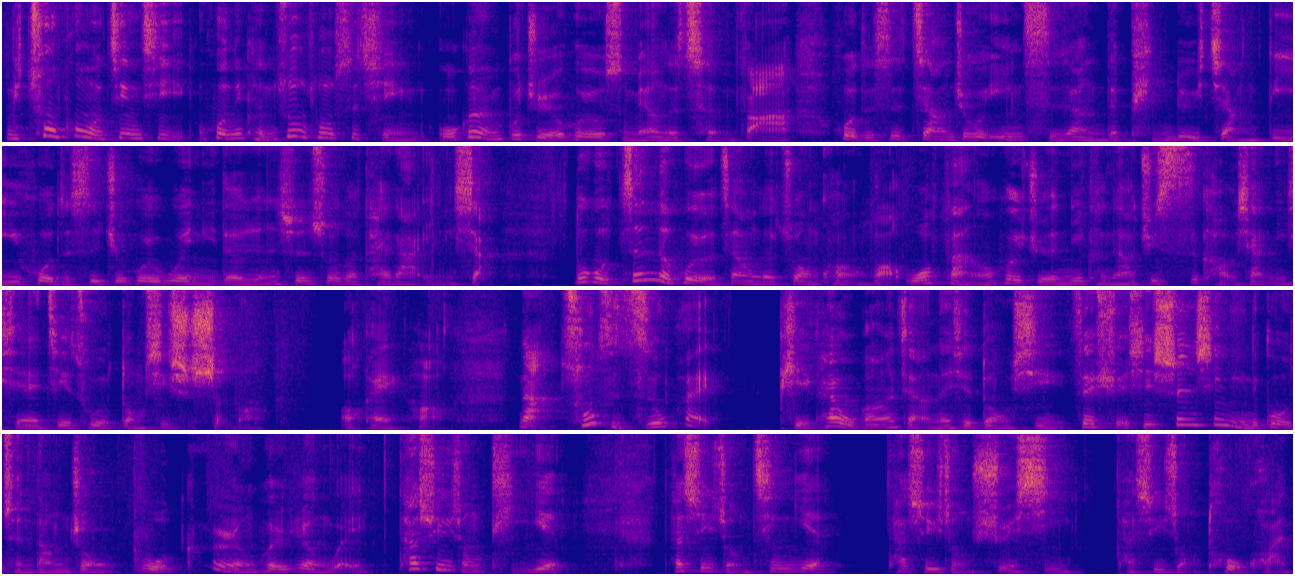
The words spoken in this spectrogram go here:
你触碰了禁忌，或你可能做错事情，我个人不觉得会有什么样的惩罚，或者是这样就会因此让你的频率降低，或者是就会为你的人生受到太大影响。如果真的会有这样的状况的话，我反而会觉得你可能要去思考一下你现在接触的东西是什么。OK，好，那除此之外，撇开我刚刚讲的那些东西，在学习身心灵的过程当中，我个人会认为它是一种体验，它是一种经验，它是一种学习，它是一种拓宽，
